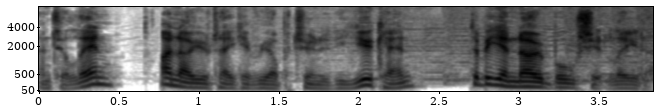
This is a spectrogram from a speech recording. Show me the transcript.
Until then, I know you'll take every opportunity you can to be a no bullshit leader.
